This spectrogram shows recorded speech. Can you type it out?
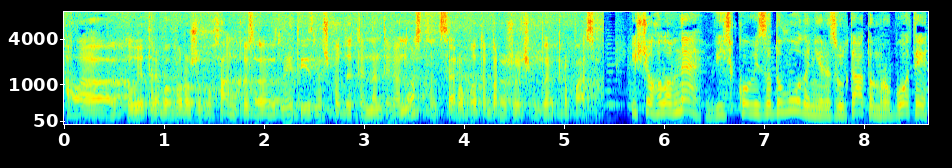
Але коли треба ворожу буханку знайти і знешкодити на 90, це робота баражуючих боєприпасів. І що головне, військові задоволені результатом роботи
